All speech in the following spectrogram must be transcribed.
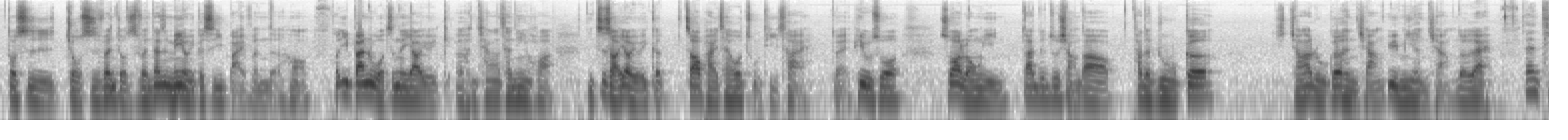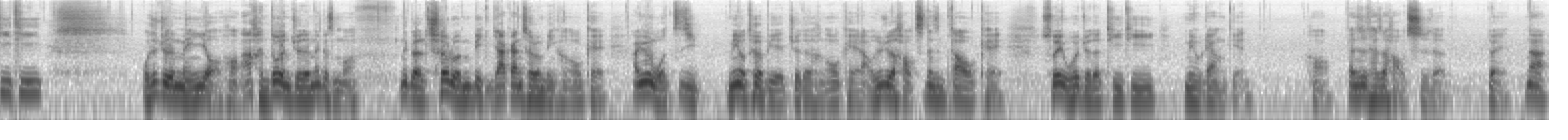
都是九十分九十分，但是没有一个是一百分的哈。一般如果真的要有一个很强的餐厅的话，你至少要有一个招牌菜或主题菜。对，譬如说说到龙吟，大家就想到它的乳鸽，想到乳鸽很强，玉米很强，对不对？但 TT 我就觉得没有哈啊，很多人觉得那个什么那个车轮饼鸭肝车轮饼很 OK 啊，因为我自己没有特别觉得很 OK 啦，我就觉得好吃，但是不到 OK，所以我会觉得 TT 没有亮点，好，但是它是好吃的，对，那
